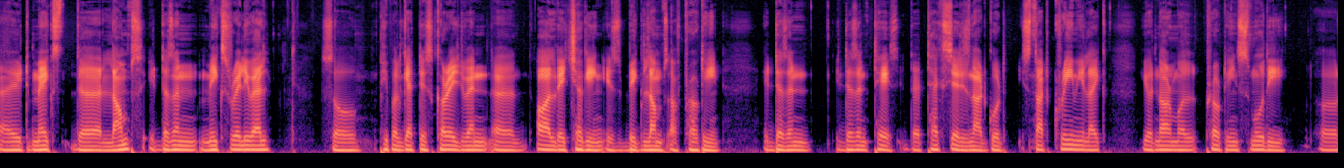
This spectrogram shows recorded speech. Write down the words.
uh, it makes the lumps. It doesn't mix really well, so people get discouraged when uh, all they chugging is big lumps of protein. It doesn't. It doesn't taste. The texture is not good. It's not creamy like your normal protein smoothie or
